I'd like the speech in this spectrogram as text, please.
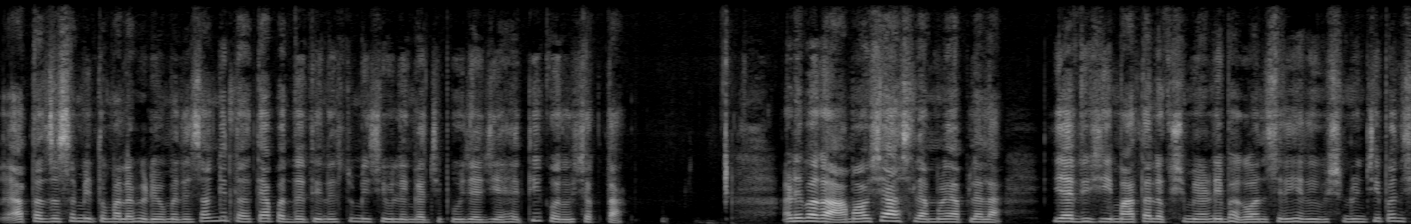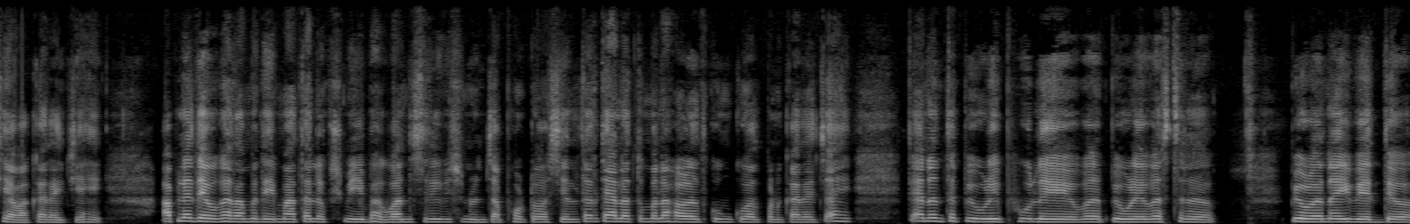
आता जसं मी तुम्हाला व्हिडिओमध्ये सांगितलं त्या पद्धतीनेच तुम्ही शिवलिंगाची पूजा जी आहे ती करू शकता. आणि बघा अमावस्या असल्यामुळे आपल्याला या दिवशी माता लक्ष्मी आणि भगवान श्री हरी विष्णूंची पण सेवा करायची आहे. आपल्या देवघरामध्ये माता लक्ष्मी भगवान श्री विष्णूंचा फोटो असेल तर त्याला तुम्हाला हळद कुंकू अर्पण करायचं आहे. त्यानंतर पिवळी फुले व पिवळे वस्त्र पिवळं नैवेद्य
